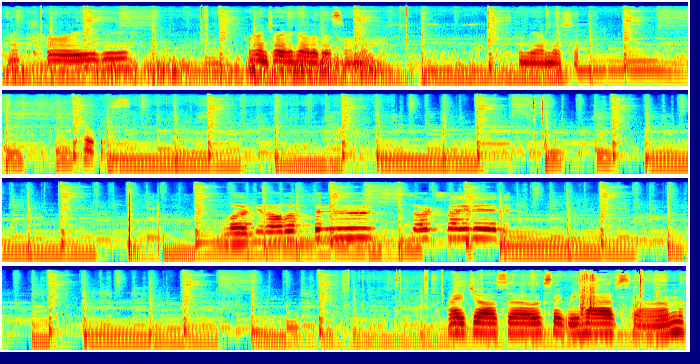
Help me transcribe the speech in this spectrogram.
Isn't that crazy? We're gonna try to go to this one though. It's gonna be our mission. Tobus. Look at all the food. So excited. Alright, y'all, so it looks like we have some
